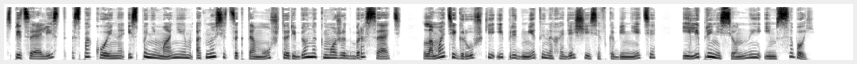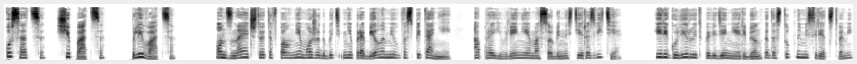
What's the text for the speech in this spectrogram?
Специалист спокойно и с пониманием относится к тому, что ребенок может бросать, ломать игрушки и предметы, находящиеся в кабинете или принесенные им с собой, кусаться, щипаться, плеваться. Он знает, что это вполне может быть не пробелами в воспитании, а проявлением особенностей развития, и регулирует поведение ребенка доступными средствами,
